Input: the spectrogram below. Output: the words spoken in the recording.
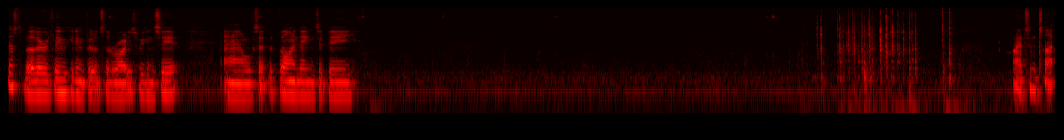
Just above everything, we can even put it to the right so we can see it. And we'll set the binding to be item type.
